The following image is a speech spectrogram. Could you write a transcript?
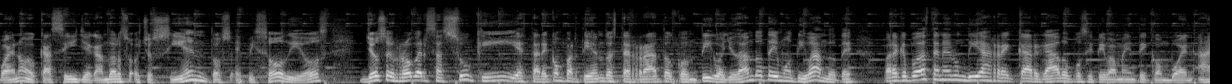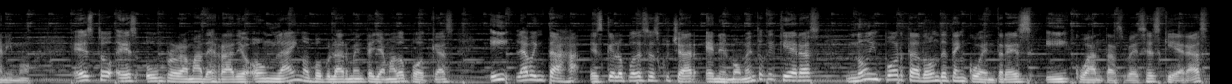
Bueno, casi llegando a los 800 episodios. Yo soy Robert Sasuki y estaré compartiendo este rato contigo, ayudándote y motivándote para que puedas tener un día recargado positivamente y con buen ánimo. Esto es un programa de radio online o popularmente llamado podcast y la ventaja es que lo puedes escuchar en el momento que quieras, no importa dónde te encuentres y cuántas veces quieras,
